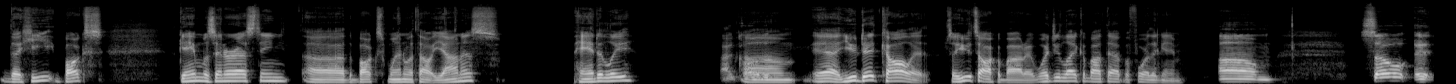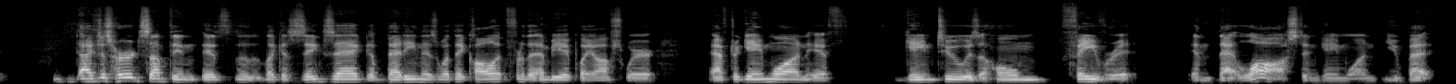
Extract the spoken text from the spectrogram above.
The Heat Bucks game was interesting. Uh, the Bucks win without Giannis handedly. I called it. Um, yeah, you did call it. So you talk about it. What'd you like about that before the game? Um, so it, I just heard something. It's uh, like a zigzag a betting is what they call it for the NBA playoffs. Where after game one, if game two is a home favorite and that lost in game one, you bet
